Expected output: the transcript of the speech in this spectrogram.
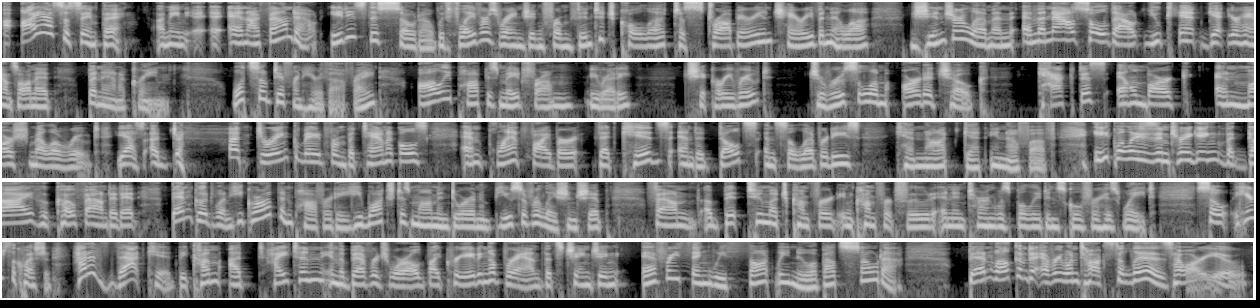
I asked the same thing. I mean, and I found out it is this soda with flavors ranging from vintage cola to strawberry and cherry vanilla, ginger lemon, and the now sold out, you can't get your hands on it, banana cream. What's so different here, though, right? Olipop is made from, you ready? Chicory root, Jerusalem artichoke, cactus, elm bark, and marshmallow root. Yes, a, a drink made from botanicals and plant fiber that kids and adults and celebrities cannot get enough of. Equally as intriguing, the guy who co founded it, Ben Goodwin, he grew up in poverty. He watched his mom endure an abusive relationship, found a bit too much comfort in comfort food, and in turn was bullied in school for his weight. So here's the question How did that kid become a titan in the beverage world by creating a brand that's changing everything we thought we knew about soda? Ben, welcome to Everyone Talks to Liz. How are you?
